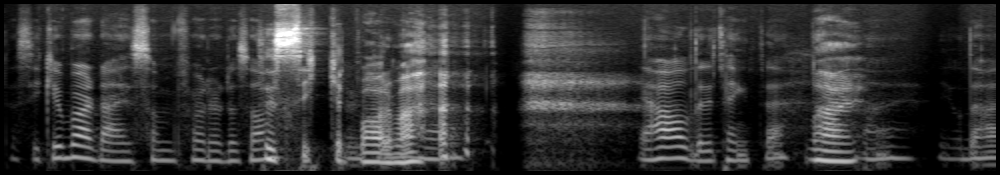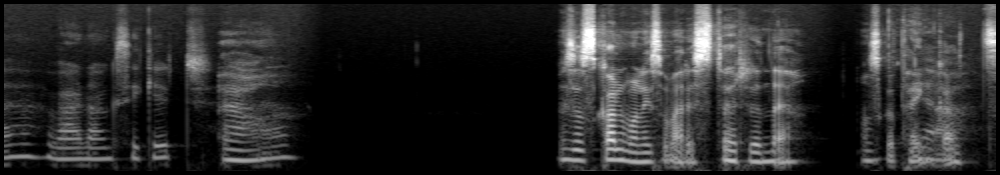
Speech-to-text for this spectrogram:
Det er sikkert bare deg som føler det sånn. Det er sikkert bare meg. Ja. Jeg har aldri tenkt det. Nei. Nei. Jo, det har jeg. Hver dag, sikkert. Ja. Ja. Men så skal man liksom være større enn det. Man skal tenke Ja. at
